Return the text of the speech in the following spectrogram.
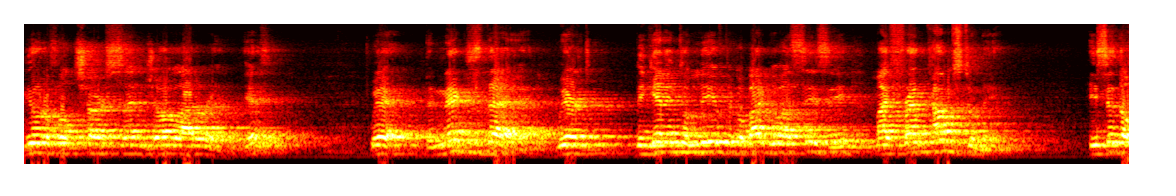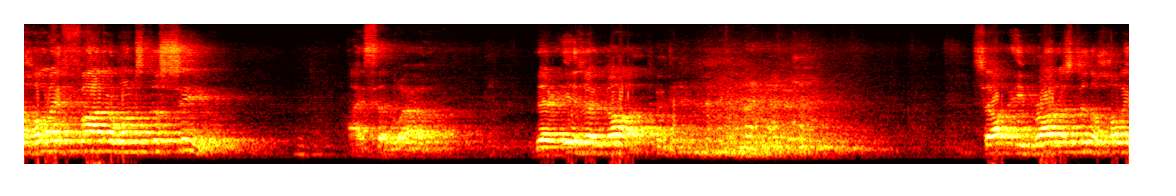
beautiful church, St. John Lateran. Yes? Well, the next day, we are beginning to leave to go back to Assisi. My friend comes to me. He said, The Holy Father wants to see you. I said, Well, there is a God. So he brought us to the Holy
